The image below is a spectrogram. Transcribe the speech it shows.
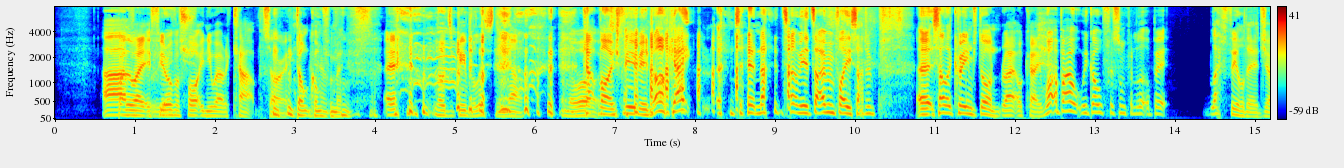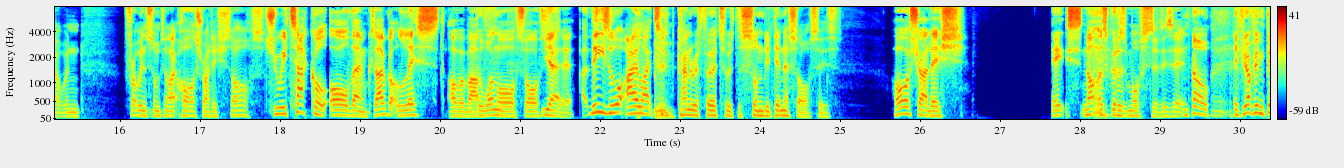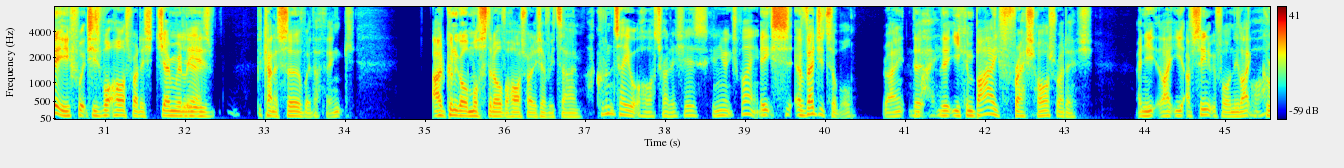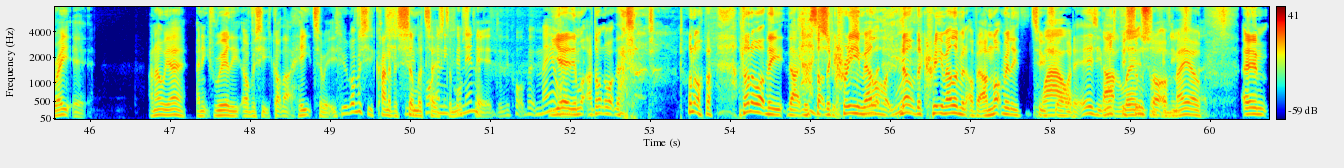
By the way, if you're over forty and you wear a cap, Sorry. don't come for me. Uh, Loads of people listening now. Cat boys fuming. Okay, tell me a time and place, Adam. Uh, salad cream's done. Right. Okay. What about we go for something a little bit left field here, Joe, and throw in something like horseradish sauce. Should we tackle all them? Because I've got a list of about The one- four sauces Yeah, here. these are what I like to kind of refer to as the Sunday dinner sauces. Horseradish. It's not as good as mustard, is it? No, if you're having beef, which is what horseradish generally Yeah. is kind of served with, I think. I'm going to go mustard over horseradish every time. I couldn't tell you what horseradish is. Can you explain? It's a vegetable, right? That Right. that you can buy fresh horseradish, and you like you, I've seen it before, and they like What? grate it. I know, yeah, and it's really obviously it's got that heat to it. It's obviously kind of a Did they similar put taste to anything mustard. in it? Did they put a bit of mayo? Yeah, in they, it? mu- I don't know what the, I don't know. What the, I don't know what the like the Can't sort of the cream pure, element. yeah. No, the cream element of it. I'm not really too Wow. sure what it is. It I've must be some learned sort of something new mayo. today. Um,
